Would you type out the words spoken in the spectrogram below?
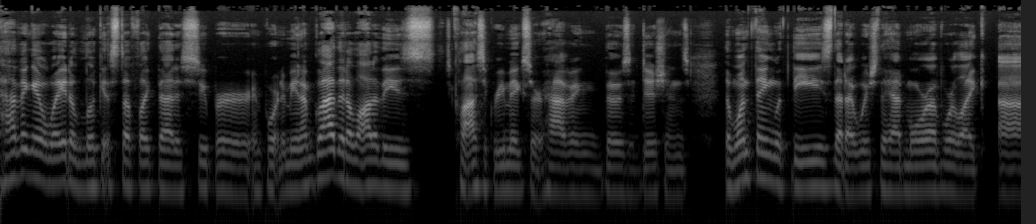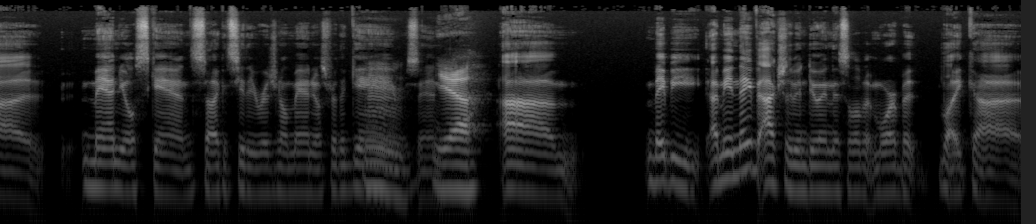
having a way to look at stuff like that is super important to me. And i'm glad that a lot of these classic remakes are having those additions. The one thing with these that i wish they had more of were like uh manual scans so i could see the original manuals for the games and yeah, um maybe I mean they've actually been doing this a little bit more, but like uh,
